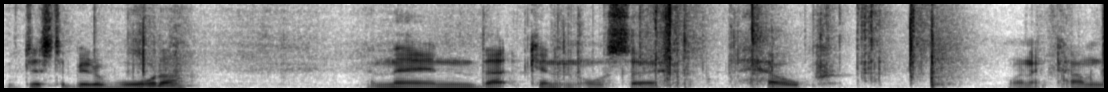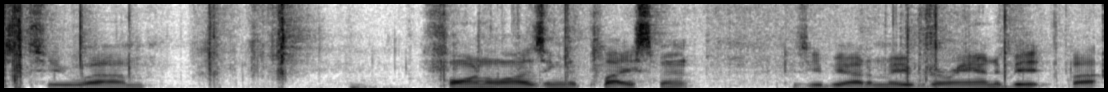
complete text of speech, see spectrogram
with just a bit of water and then that can also help when it comes to um, finalising the placement because you'll be able to move it around a bit but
